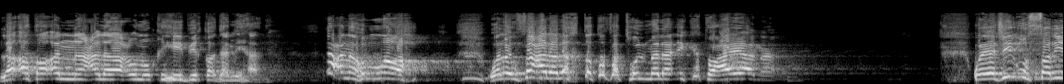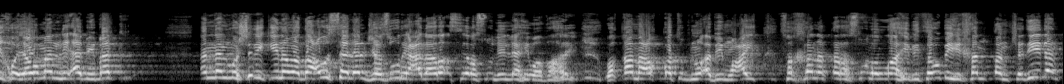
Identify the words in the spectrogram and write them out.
لأطأن على عنقه بقدم هذا. لعنه الله. ولو فعل لاختطفته الملائكة عيانا. ويجيء الصريخ يوما لأبي بكر أن المشركين وضعوا سل الجزور على رأس رسول الله وظهره وقام عقبة بن أبي معيط فخنق رسول الله بثوبه خنقا شديدا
